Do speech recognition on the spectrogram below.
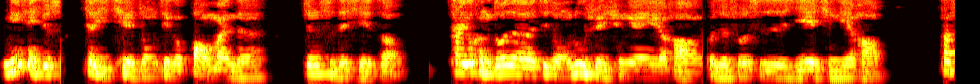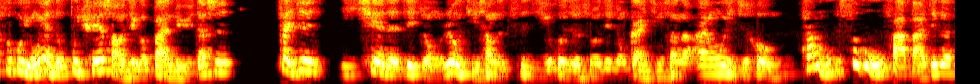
明显就是。这一切中，这个鲍曼的真实的写照，他有很多的这种露水情缘也好，或者说是一夜情也好，他似乎永远都不缺少这个伴侣。但是在这一切的这种肉体上的刺激，或者说这种感情上的安慰之后，他无似乎无法把这个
